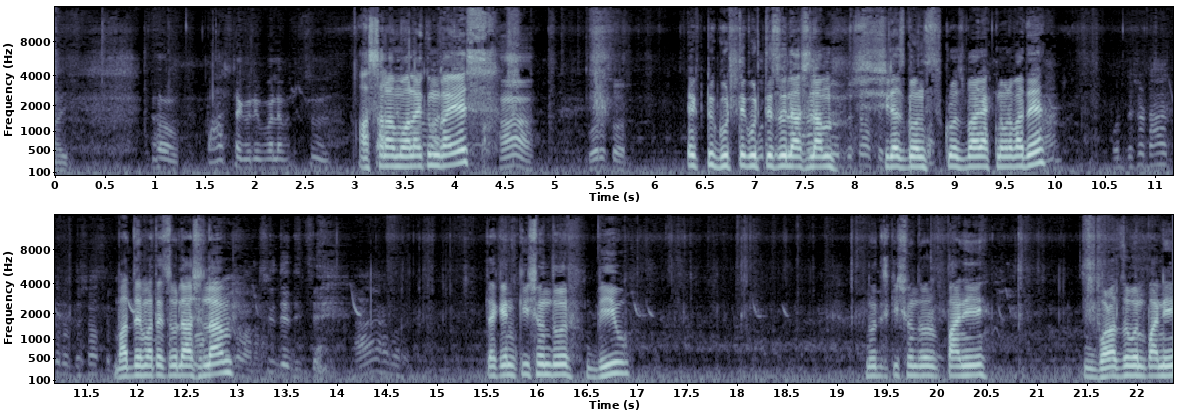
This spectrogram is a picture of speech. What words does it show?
নাই। ও পাঁচটা করে বলে চুল। আসসালামু আলাইকুম গায়েস হ্যাঁ একটু ঘুরতে ঘুরতে চলে আসলাম সিরাজগঞ্জ ক্রসবার এক নম্বর বাদে। আছে। বাদের মাথায় চলে আসলাম। দেখেন কি সুন্দর ভিউ। নদীর কি সুন্দর পানি বড় জবন পানি।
